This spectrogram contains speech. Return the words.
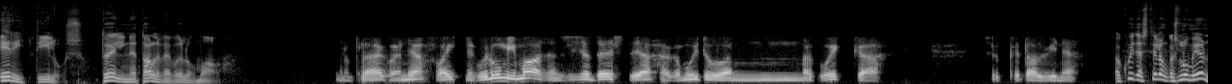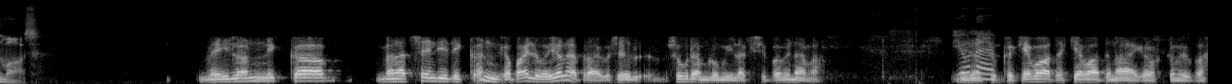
eriti ilus, tõeline talvevõlumaa. no praegu on jah, vaikne, kui lumi maas on, siis on tõesti jah, aga muidu on nagu ikka sihuke talvine. aga kuidas teil on, kas lumi on maas? meil on ikka mõned sendid ikka on, ega palju ei ole praegu, see suurem lumi läks juba minema. Joone, niisugune kevad, kevadine aeg rohkem juba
